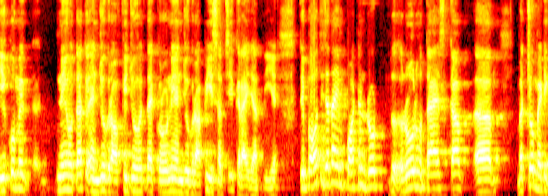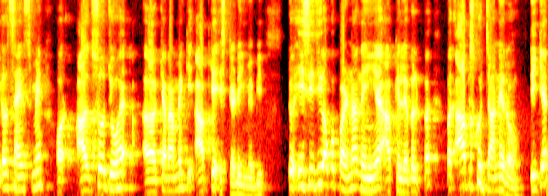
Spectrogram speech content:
इको में नहीं होता तो एंजियोग्राफी जो होता है क्रोनी एंजियोग्राफी ये सब चीज़ कराई जाती है। तो बहुत ही ज़्यादा इंपॉर्टेंट रोल रोल होता है इसका बच्चों मेडिकल साइंस में और आल्सो जो है क्या नाम है कि आपके स्टडी में भी। तो ईसीजी आपको पढ़ना नहीं है आपके लेवल पर पर आप इसको जाने रहो, ठीक है?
